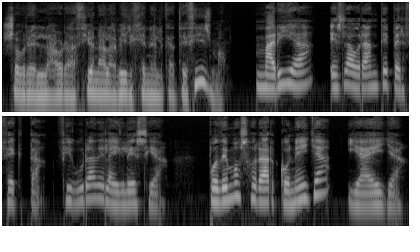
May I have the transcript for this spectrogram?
sobre la oración a la Virgen en el catecismo. María es la orante perfecta, figura de la Iglesia. Podemos orar con ella y a ella.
